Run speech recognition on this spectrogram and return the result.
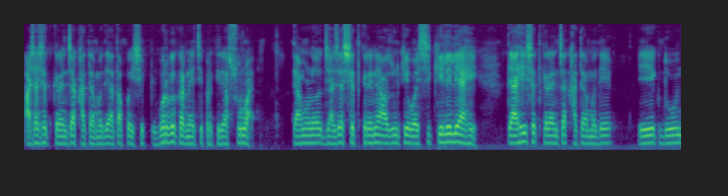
अशा शेतकऱ्यांच्या खात्यामध्ये आता पैसे वर्ग करण्याची प्रक्रिया सुरू आहे. त्यामुळं ज्या ज्या शेतकऱ्यांनी अजून के वाय सी केलेली आहे त्याही शेतकऱ्यांच्या खात्यामध्ये एक दोन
